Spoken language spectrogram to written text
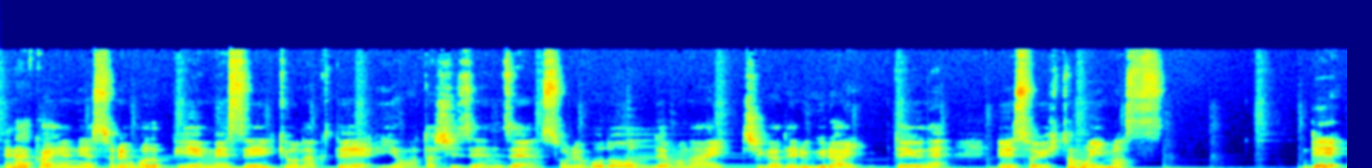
で中にはね、それほど PMS 影響なくて、いや、私全然それほどでもない、血が出るぐらいっていうね、え、そういう人もいます。で、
